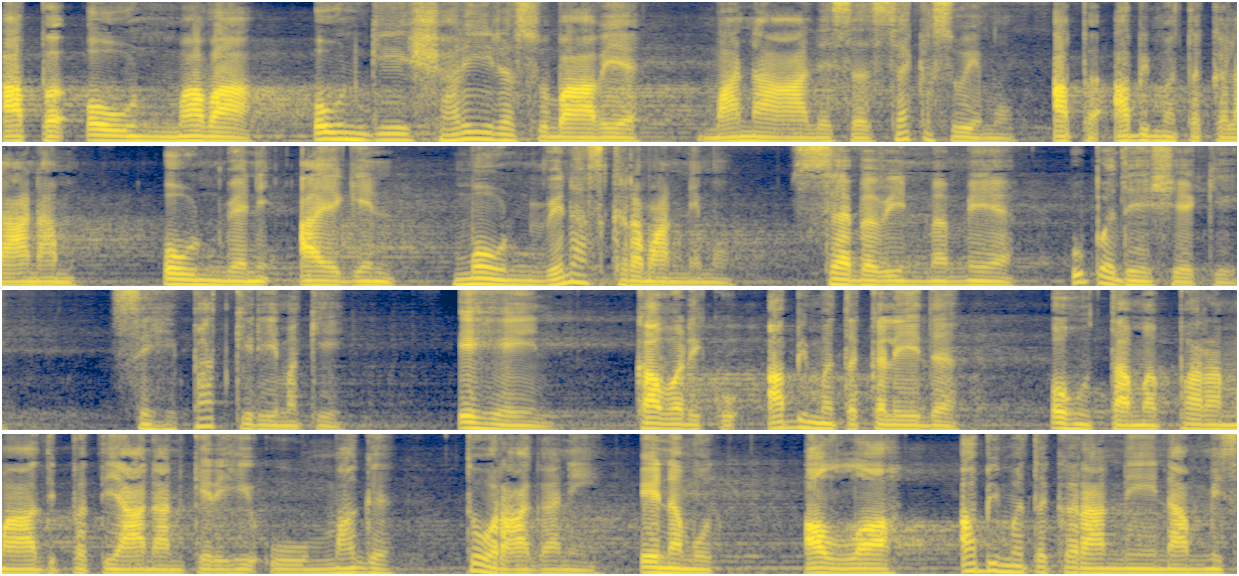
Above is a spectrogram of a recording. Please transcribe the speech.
අප ඔවුන් මවා ඔවුන්ගේ ශරීර ස්වභාවය මනා ලෙස සැකසුවෙමු. අප අභිමත කලා නම් ඔවුන් වැනි අයගෙන් මොවුන් වෙනස් කරවන්නෙමු. සැබවින්ම මෙය උපදේශයකි සිහිපත් කිරීමකි. එහෙයින් කවරෙකු අභිමත කළේද ඔහු තම පරමාධිපතියාණන් කෙරෙහි වූ මග තෝරාගනී. එනමුත් අල්له අභිමත කරන්නේ නම් මිස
